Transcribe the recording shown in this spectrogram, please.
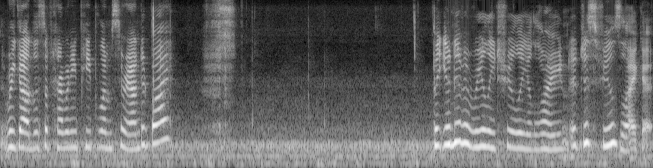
regardless of how many people I'm surrounded by. But you're never really truly alone. It just feels like it.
